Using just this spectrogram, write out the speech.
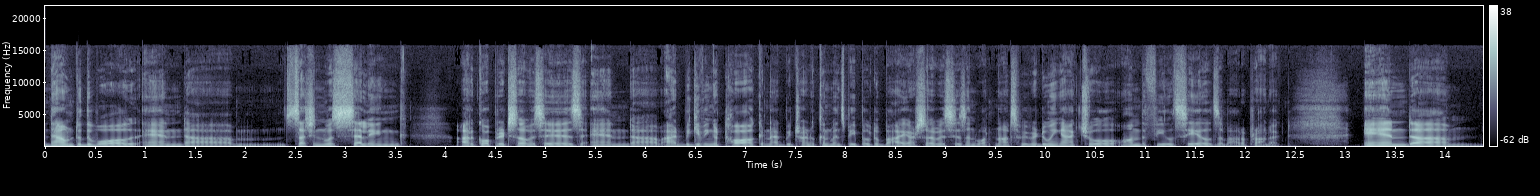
down to the wall and um, Sachin was selling our corporate services and uh, I'd be giving a talk and I'd be trying to convince people to buy our services and whatnot. So we were doing actual on the field sales about a product. And um,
